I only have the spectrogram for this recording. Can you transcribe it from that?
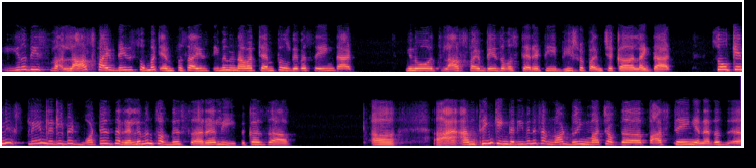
you know these last five days is so much emphasized even in our temple they were saying that you know it's last five days of austerity bhishma panchaka like that so can you explain a little bit what is the relevance of this uh, really because uh, uh, I, am thinking that even if i'm not doing much of the fasting and other uh,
